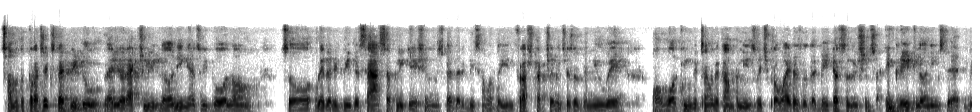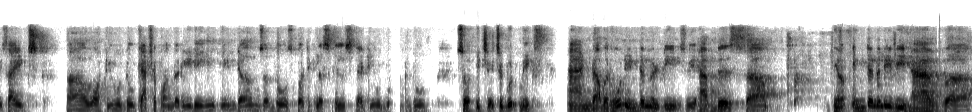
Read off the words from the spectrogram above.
some of the projects that we do where you're actually learning as we go along. So whether it be the SaaS applications, whether it be some of the infrastructure, which is of the new way, or working with some of the companies which provide us with the data solutions, I think great learnings there. Besides uh, what you would do, catch up on the reading in terms of those particular skills that you would want to do. So it's it's a good mix. And our own internal teams, we have this. Uh, you know, internally we have uh,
